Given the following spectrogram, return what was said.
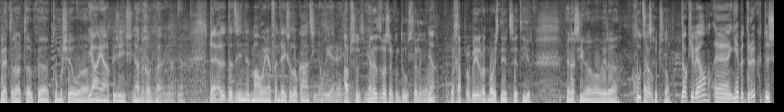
knetterhard ook eh, commercieel eh, Ja, ja, precies. Ja, aan de gang ja, gaan. ja, ja. Nou ja, dat is in het mouwen van deze locatie dan weer. Absoluut. En dat was ook een doelstelling. Ja. We gaan proberen wat moois neer te zetten hier. En dan zien we wel weer uh, Goed zo. Dankjewel. Eh je hebt het druk, dus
